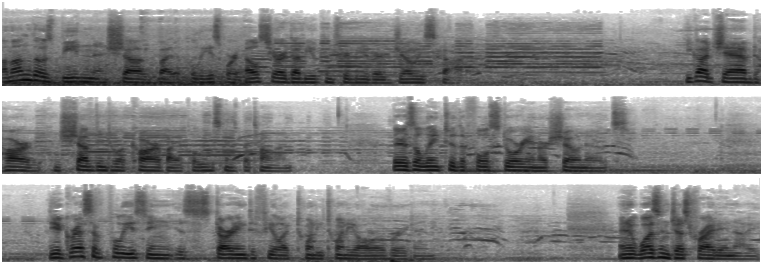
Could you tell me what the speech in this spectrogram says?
Among those beaten and shoved by the police were LCRW contributor Joey Scott. He got jabbed hard and shoved into a car by a policeman's baton. There's a link to the full story in our show notes. The aggressive policing is starting to feel like 2020 all over again. And it wasn't just Friday night.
